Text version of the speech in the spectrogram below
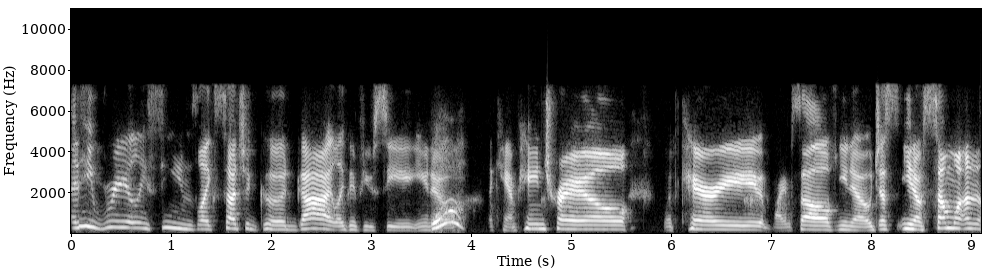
And he really seems like such a good guy. Like if you see, you know, yeah. the campaign trail with Kerry by himself, you know, just, you know, someone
